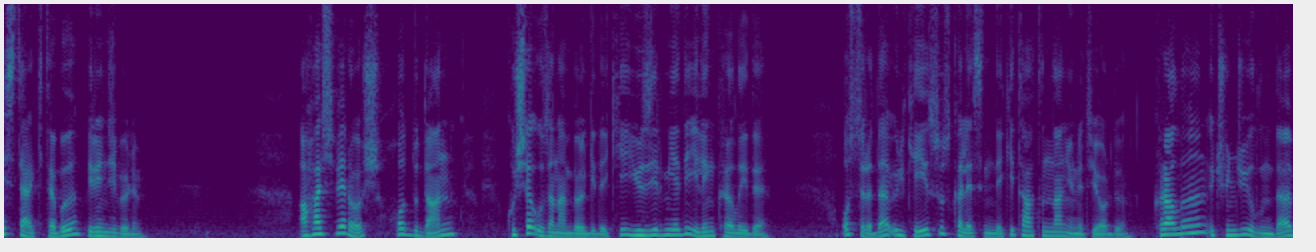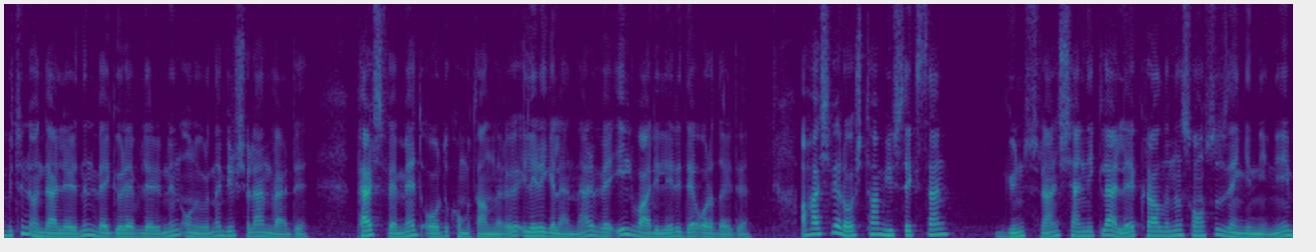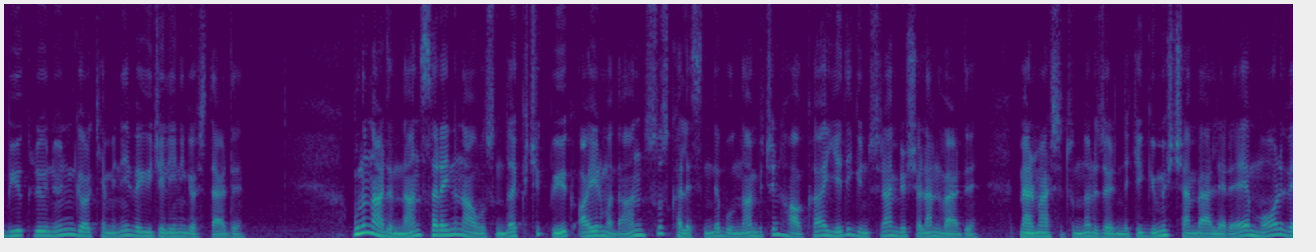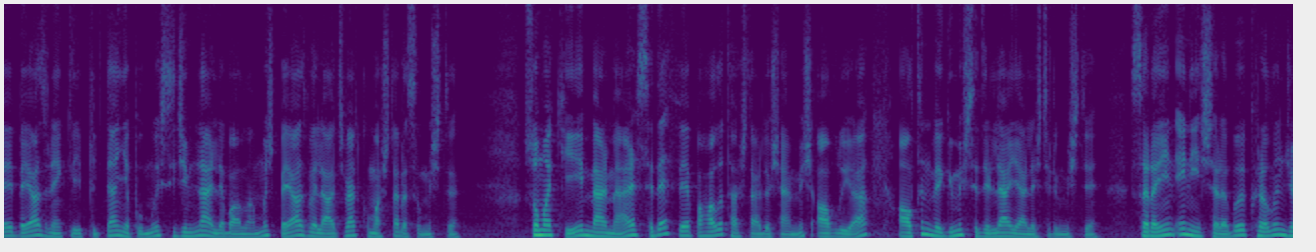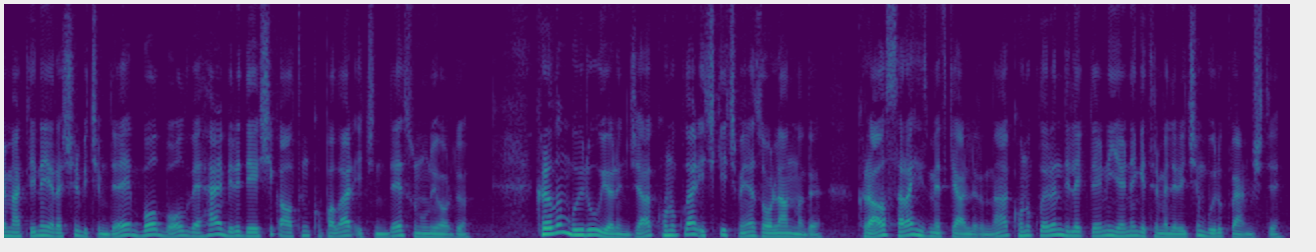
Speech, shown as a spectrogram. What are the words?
Ester kitabı 1. bölüm Ahasveroş, Hoddu'dan Kuş'a uzanan bölgedeki 127 ilin kralıydı. O sırada ülkeyi Sus Kalesi'ndeki tahtından yönetiyordu. Krallığının 3. yılında bütün önderlerinin ve görevlerinin onuruna bir şölen verdi. Pers ve Med ordu komutanları, ileri gelenler ve il valileri de oradaydı. Ahasveroş tam 180 gün süren şenliklerle krallığının sonsuz zenginliğini, büyüklüğünün görkemini ve yüceliğini gösterdi. Bunun ardından sarayının avlusunda küçük büyük ayırmadan Sus Kalesi'nde bulunan bütün halka 7 gün süren bir şölen verdi. Mermer sütunlar üzerindeki gümüş çemberlere mor ve beyaz renkli iplikten yapılmış sicimlerle bağlanmış beyaz ve lacivert kumaşlar asılmıştı. Somaki, mermer, sedef ve pahalı taşlar döşenmiş avluya altın ve gümüş sedirler yerleştirilmişti. Sarayın en iyi şarabı kralın cömertliğine yaraşır biçimde bol bol ve her biri değişik altın kupalar içinde sunuluyordu. Kralın buyruğu uyarınca konuklar içki içmeye zorlanmadı. Kral saray hizmetkarlarına konukların dileklerini yerine getirmeleri için buyruk vermişti.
